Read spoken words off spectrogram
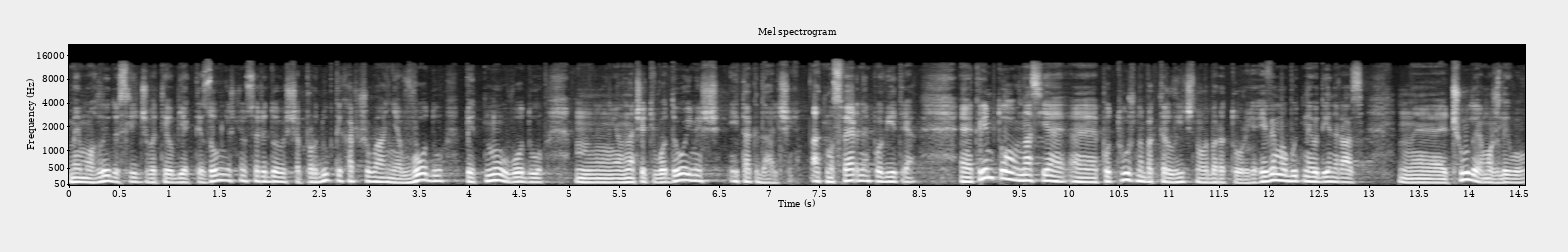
Ми могли досліджувати об'єкти зовнішнього середовища, продукти харчування, воду, питну воду, значить, водойміш і так далі, атмосферне повітря. Е, Крім того, в нас є е, потужна бактеріологічна лабораторія. І ви, мабуть, не один раз е, чули, а можливо,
